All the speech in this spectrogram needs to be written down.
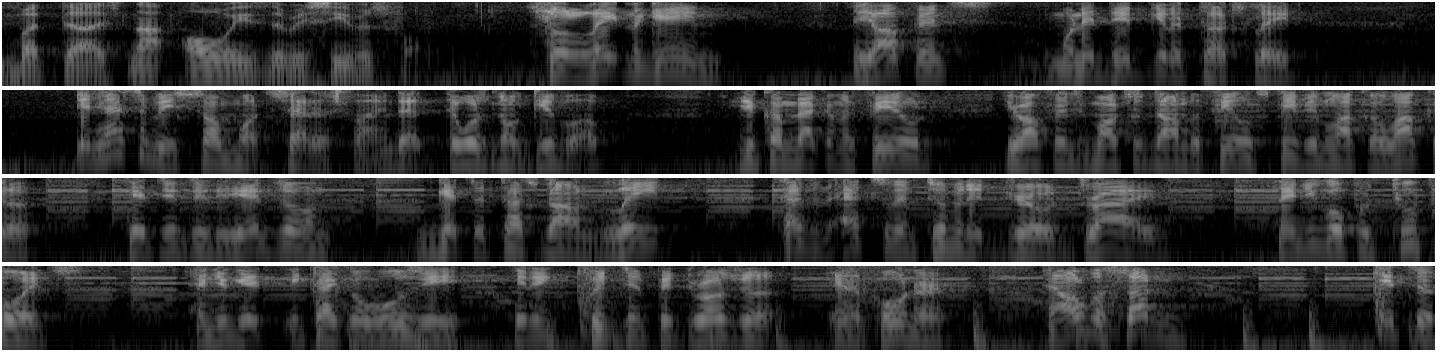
but uh, it's not always the receiver's fault. So late in the game, the offense, when they did get a touch late, it has to be somewhat satisfying that there was no give up. You come back on the field, your offense marches down the field. Steven Lakalaka gets into the end zone, gets a touchdown late. has an excellent two-minute drill drive. Then you go for two points, and you get Ikaika Woolsey hitting Quinton Pedroza in the corner, and all of a sudden, it's a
